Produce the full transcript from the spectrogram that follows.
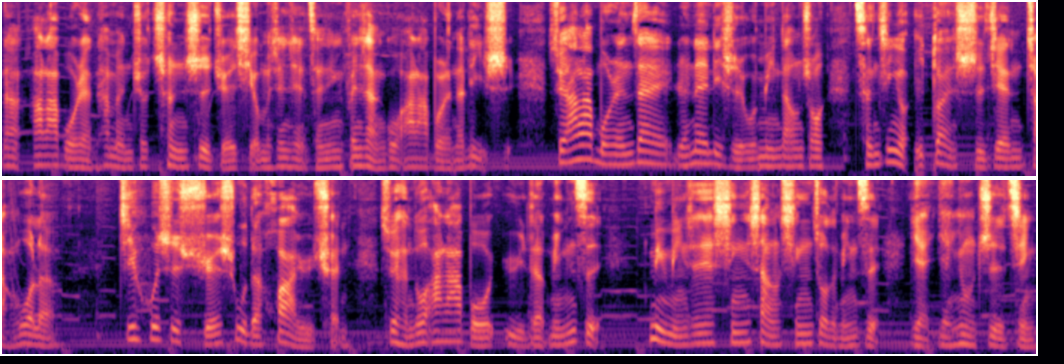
那阿拉伯人他们就趁势崛起。我们先前曾经分享过阿拉伯人的历史，所以阿拉伯人在人类历史文明当中，曾经有一段时间掌握了几乎是学术的话语权，所以很多阿拉伯语的名字命名这些星上星座的名字也沿用至今。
